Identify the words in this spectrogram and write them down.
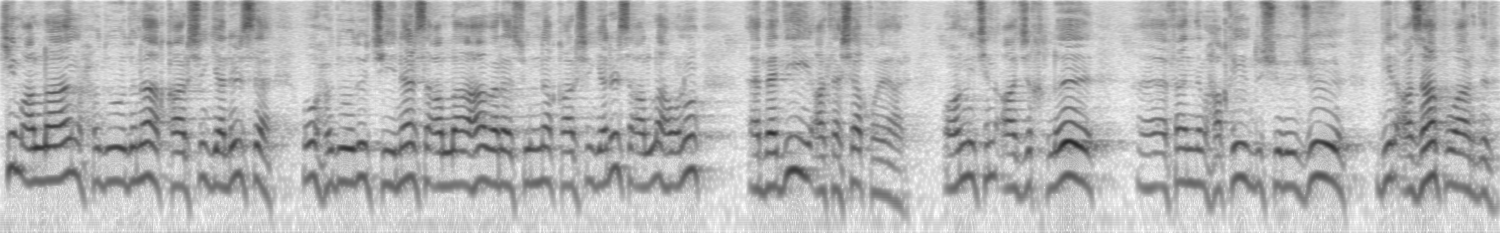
Kim Allah'ın hududuna karşı gelirse, o hududu çiğnerse, Allah'a ve Resulüne karşı gelirse Allah onu ebedi ateşe koyar. Onun için acıklı, e, efendim hakir düşürücü bir azap vardır.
